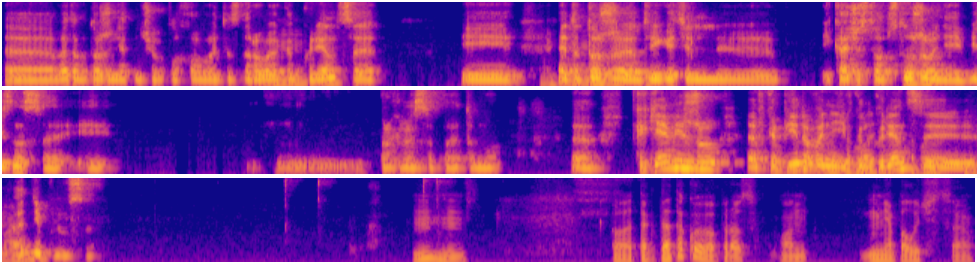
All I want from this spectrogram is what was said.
э, в этом тоже нет ничего плохого. Это здоровая mm-hmm. конкуренция, и mm-hmm. это тоже двигатель э, и качества обслуживания, и бизнеса, и прогресса. Поэтому, э, как я вижу, э, в копировании Согласен и в конкуренции одни плюсы. Mm-hmm. Тогда такой вопрос. Он меня получится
